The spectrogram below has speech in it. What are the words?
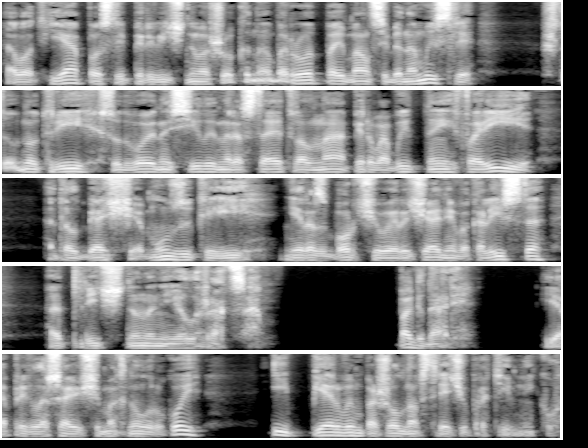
А вот я после первичного шока, наоборот, поймал себя на мысли, что внутри с удвоенной силой нарастает волна первобытной эйфории, а долбящая музыка и неразборчивое рычание вокалиста отлично на нее ложатся. «Погнали!» Я приглашающе махнул рукой и первым пошел навстречу противнику.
